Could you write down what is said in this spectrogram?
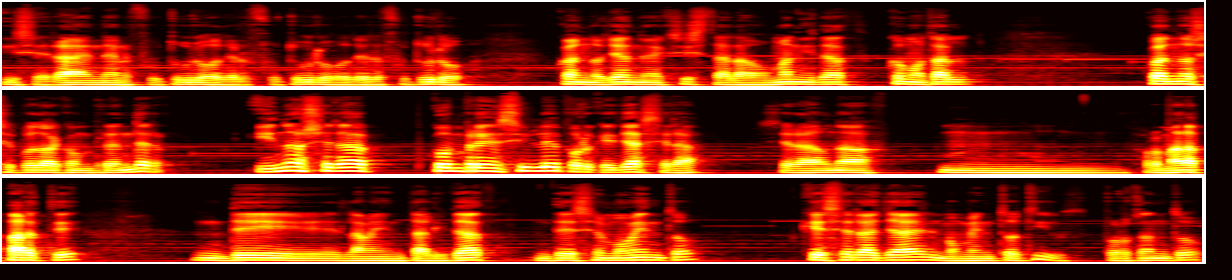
y será en el futuro del futuro del futuro, cuando ya no exista la humanidad como tal, cuando se pueda comprender. Y no será comprensible porque ya será, será una... Mm, formará parte de la mentalidad de ese momento, que será ya el momento Tiud. Por tanto,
